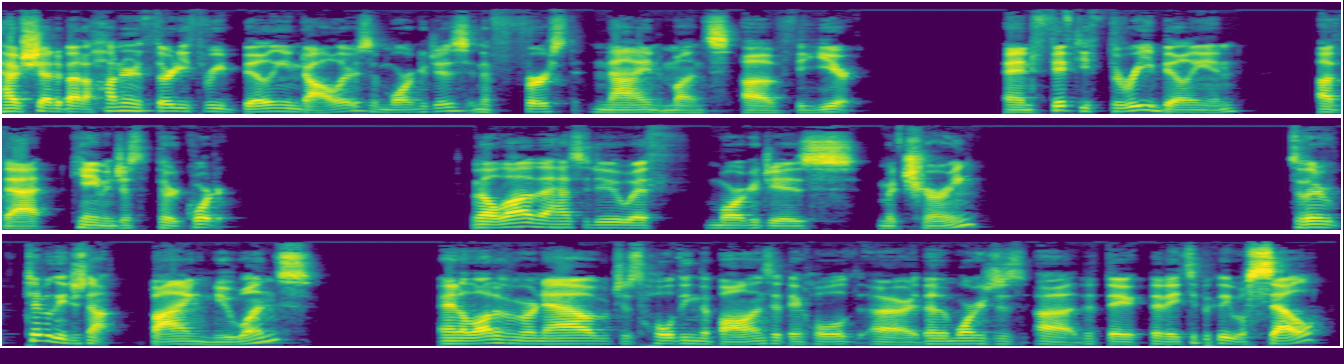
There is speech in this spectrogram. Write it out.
have shed about $133 billion of mortgages in the first nine months of the year. And 53 billion of that came in just the third quarter. Now, a lot of that has to do with mortgages maturing. So they're typically just not buying new ones. And a lot of them are now just holding the bonds that they hold, or uh, the mortgages uh, that they that they typically will sell.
